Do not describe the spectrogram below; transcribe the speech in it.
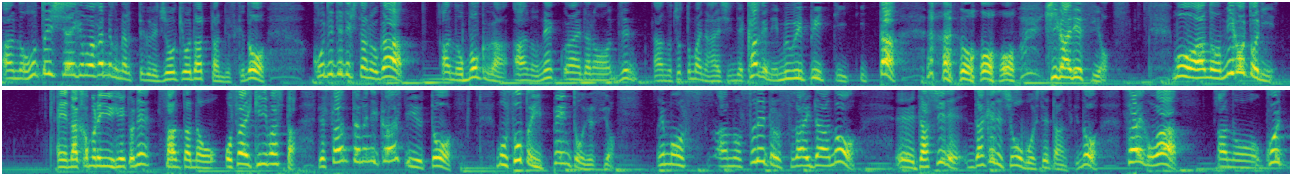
あの、本当に試合が分かんなくなってくる状況だったんですけど、ここで出てきたのが、あの、僕が、あのね、この間の前、あの、ちょっと前の配信で、影で MVP って言った、あの、比嘉ですよ。もう、あの、見事に、え、中村悠平とね、サンタナを抑え切りました。で、サンタナに関して言うと、もう外一辺倒ですよ。でも、あの、ストレートのスライダーの、えー、出し入れだけで勝負をしてたんですけど、最後は、あの、こう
